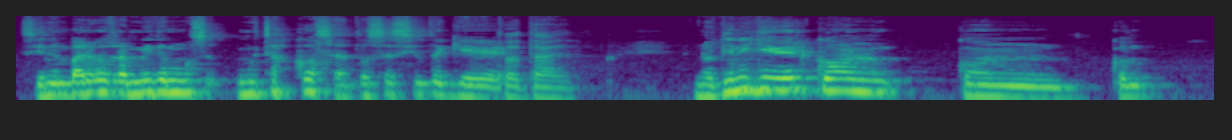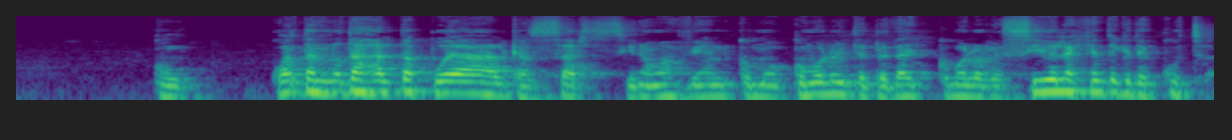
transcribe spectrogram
sin embargo transmiten mu- muchas cosas, entonces siento que Total. no tiene que ver con, con, con, con cuántas notas altas puedas alcanzar, sino más bien cómo, cómo lo interpretáis, cómo lo recibe la gente que te escucha,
